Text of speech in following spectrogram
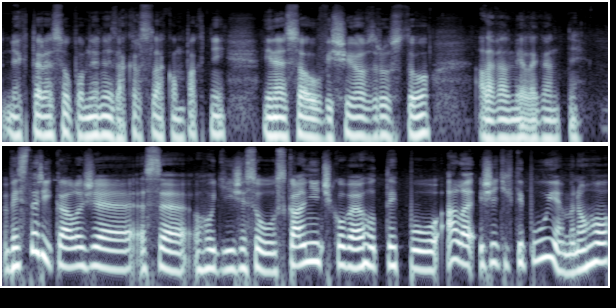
některé jsou poměrně zakrslé a kompaktní, jiné jsou vyššího vzrůstu, ale velmi elegantní. Vy jste říkal, že se hodí, že jsou skalníčkového typu, ale že těch typů je mnoho.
